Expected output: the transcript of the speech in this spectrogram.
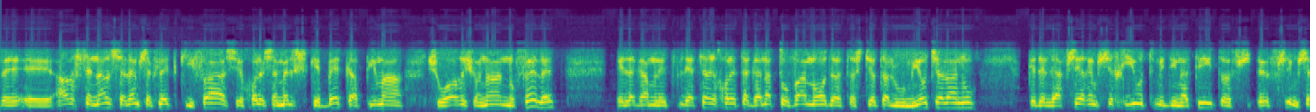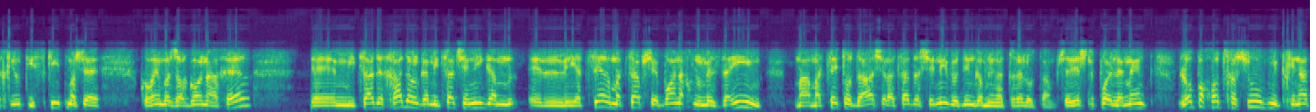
וארסנל שלם של כלי תקיפה שיכול לשמש כבקאפ אם השורה הראשונה נופלת, אלא גם לייצר יכולת הגנה טובה מאוד על התשתיות הלאומיות שלנו, כדי לאפשר המשכיות מדינתית או המשכיות עסקית, מה שקוראים בז'רגון האחר. אה, מצד אחד, אבל גם מצד שני גם אה, לייצר מצב שבו אנחנו מזהים מאמצי תודעה של הצד השני ויודעים גם לנטרל אותם. שיש פה אלמנט לא פחות חשוב מבחינת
